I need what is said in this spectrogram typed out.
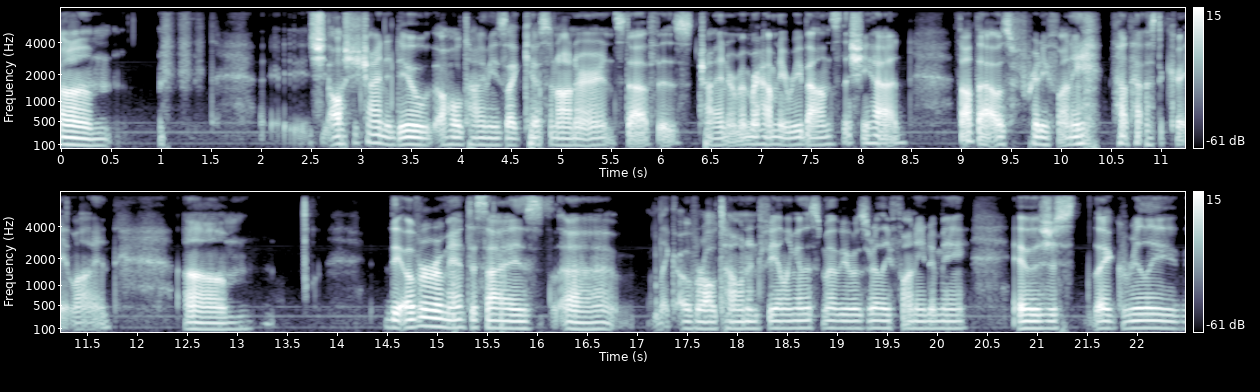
Um, she, all she's trying to do the whole time he's like kissing on her and stuff is trying to remember how many rebounds that she had. Thought that was pretty funny. Thought that was a great line. Um, the over romanticized uh, like overall tone and feeling of this movie was really funny to me. It was just like really,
